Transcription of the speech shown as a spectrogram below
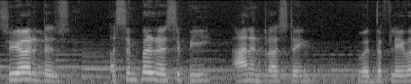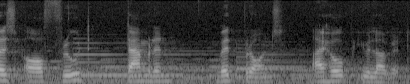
So here it is, a simple recipe and interesting with the flavors of fruit, tamarind with prawns. I hope you love it.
